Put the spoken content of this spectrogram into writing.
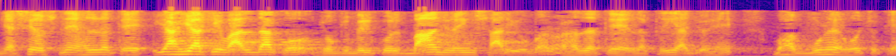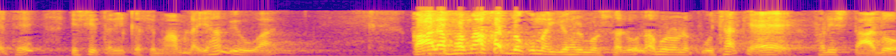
जैसे उसने हज़रत याहिया की वालदा को, जो कि बिल्कुल बांझ रही सारी उम्र, और हज़रत जक्रिया जो है, बहुत बूढ़े हो चुके थे। इसी तरीके से मामला यहाँ भी हुआ है। काला फमाखत बकुम अयुहल मुरसलून। अब उन्होंने पूछा कि फरिश्तादो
